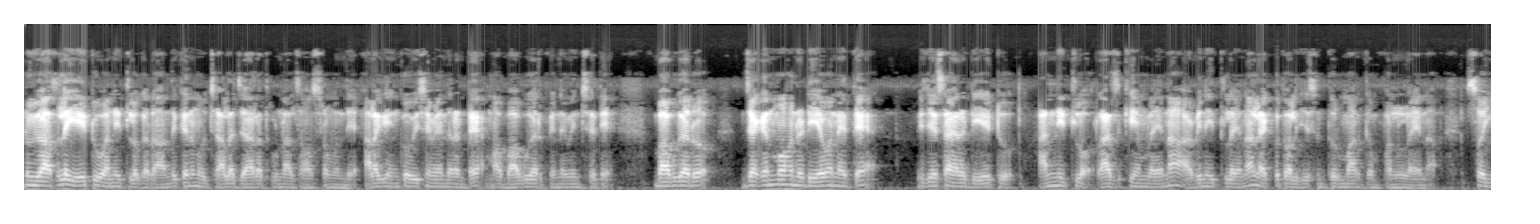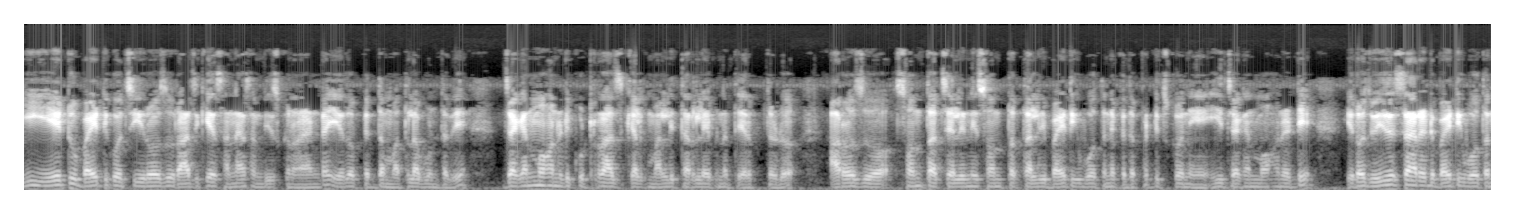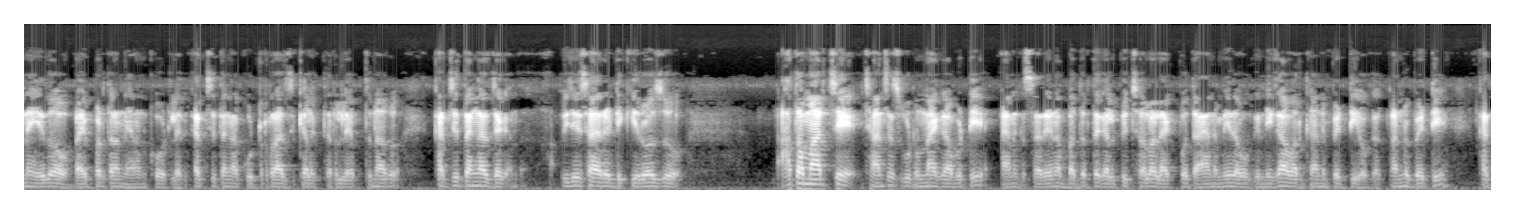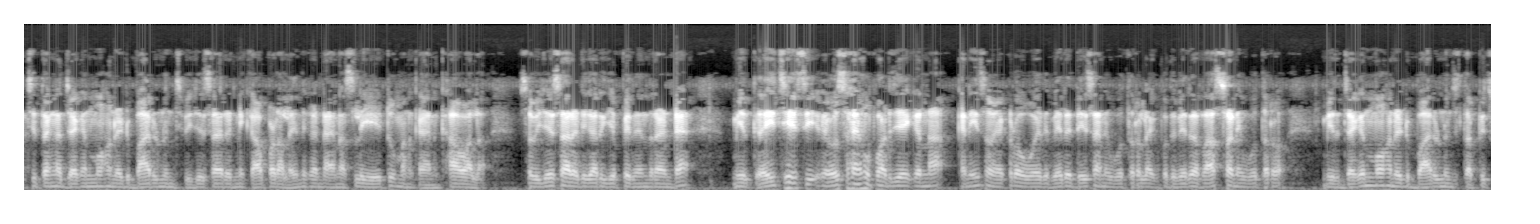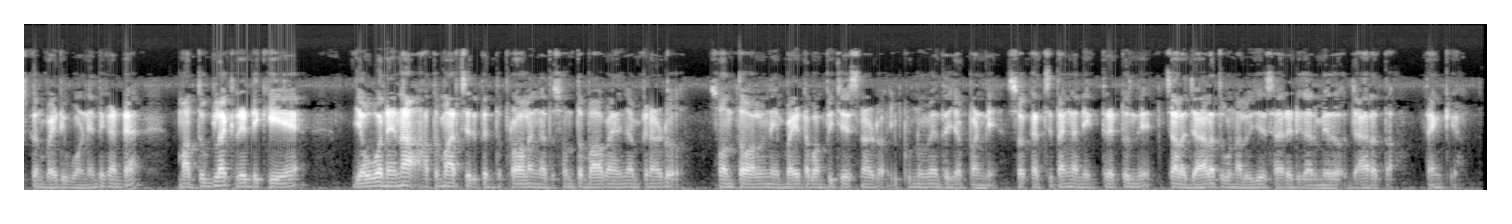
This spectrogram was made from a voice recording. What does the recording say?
నువ్వు అసలే ఏ టూ అన్నిట్లో కదా. అందుకని నువ్వు చాలా జాగ్రత్తగా ఉండాల్సిన అవసరం ఉంది. అలాగే ఇంకో విషయం ఏంటంటే మా బాబు గారు విన్నవించేది బాబు గారు జగన్మోహన్ రెడ్డి విజయసాయి రెడ్డి ఏ టూ అన్నిట్లో రాజకీయంలో అయినా అవినీతిలో అయినా లేకపోతే వాళ్ళు చేసిన దుర్మార్గం పనులైనా. సో ఈ ఏటు బయటకు వచ్చి ఈరోజు రాజకీయ సన్యాసం తీసుకున్నాడంటే ఏదో పెద్ద మతలబు ఉంటుంది. జగన్మోహన్ రెడ్డి కుట్ర రాజకీయాలకు మళ్ళీ తెరలేపిన తెరుపుతాడు. ఆ రోజు సొంత చెల్లిని సొంత తల్లి బయటికి పోతేనే పెద్ద పట్టించుకొని ఈ జగన్మోహన్ రెడ్డి ఈరోజు విజయసాయి రెడ్డి బయటికి పోతేనే ఏదో భయపడతాడని నేను అనుకోవట్లేదు. ఖచ్చితంగా కుట్ర రాజకీయాలకు తెరలేపుతున్నారు. ఖచ్చితంగా జగన్ విజయసాయి రెడ్డికి ఈరోజు రోజు హతమార్చే ఛాన్సెస్ కూడా ఉన్నాయి కాబట్టి ఆయనకు సరైన భద్రత కల్పించాలో లేకపోతే ఆయన మీద ఒక నిఘా వర్గాన్ని పెట్టి ఒక కన్ను పెట్టి ఖచ్చితంగా జగన్మోహన్ రెడ్డి బారి నుంచి విజయసాయి రెడ్డిని కాపాడాలి? ఎందుకంటే ఆయన అసలు ఏటు మనకు ఆయన కావాలా. సో విజయసాయి రెడ్డి గారికి చెప్పేది ఏంటంటే మీరు దయచేసి వ్యవసాయం పాటు చేయకుండా కనీసం ఎక్కడో పోయేది వేరే దేశానికి పోతారో లేకపోతే వేరే రాష్ట్రానికి పోతారో మీరు జగన్మోహన్ రెడ్డి బారి నుంచి తప్పించుకొని బయటికి పోండి. ఎందుకంటే మా తుగ్లక్ రెడ్డికి ఎవరినైనా హతమార్చేది పెద్ద ప్రాబ్లం కదా. సొంత బాబాయ్ని చంపినాడు సొంత వాళ్ళని బయట పంపించేసినాడు. ఇప్పుడు నువ్వెంత చెప్పండి. సో ఖచ్చితంగా నీకు థ్రెట్ ఉంది. చాలా జాగ్రత్తగా ఉండాలి విజయసాయి రెడ్డి గారి మీద జాగ్రత్త. Thank you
